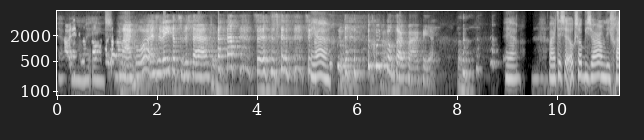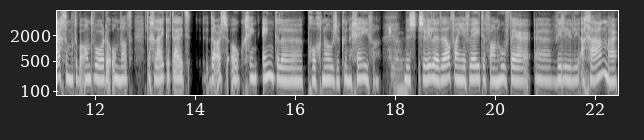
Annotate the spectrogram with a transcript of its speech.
Ja, nou, en wil contact maken hoor. En ze weet dat ze bestaat. ze, ze, ze ja. kan goed, goed, contact maken, ja. ja. Maar het is ook zo bizar om die vraag te moeten beantwoorden, omdat tegelijkertijd de artsen ook geen enkele prognose kunnen geven. Dus ze willen het wel van je weten van hoe ver uh, willen jullie gaan, maar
